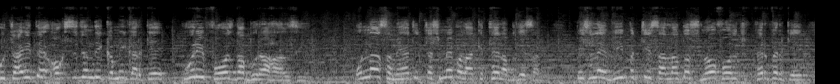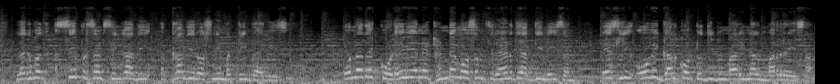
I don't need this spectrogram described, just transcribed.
ਉਚਾਈ ਤੇ ਆਕਸੀਜਨ ਦੀ ਕਮੀ ਕਰਕੇ ਪੂਰੀ ਫੌਜ ਦਾ ਬੁਰਾ ਹਾਲ ਸੀ। ਉਹਨਾਂ ਸਮਿਆਂ 'ਚ ਚਸ਼ਮੇ ਭਲਾ ਕਿੱਥੇ ਲੱਭਦੇ ਸਨ? ਪਿਛਲੇ 20-25 ਸਾਲਾਂ ਤੋਂ ਸਨੋਫਾਲ 'ਚ ਫਿਰ ਫਿਰ ਕੇ ਲਗਭਗ 80% ਸਿੰਘਾਂ ਦੀ ਅੱਖਾਂ ਦੀ ਰੋਸ਼ਨੀ ਮੱਟੀ ਪੈ ਗਈ ਸੀ। ਉਹਨਾਂ ਦੇ ਘੋੜੇ ਵੀ ਇਹਨੇ ਠੰਡੇ ਮੌਸਮ 'ਚ ਰਹਿਣ ਦੇ ਆਦੀ ਨਹੀਂ ਸਨ, ਇਸ ਲਈ ਉਹ ਵੀ ਗਲਘੋਟੂ ਦੀ ਬਿਮਾਰੀ ਨਾਲ ਮਰ ਰਹੇ ਸਨ।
